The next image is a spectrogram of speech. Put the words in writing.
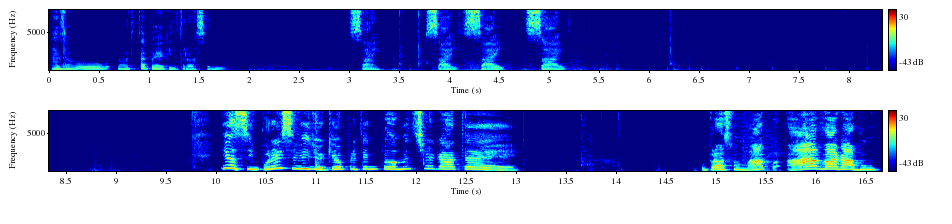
Mas eu vou, eu vou tentar pegar aquele troço ali. Sai, sai, sai, sai. E assim, por esse vídeo aqui eu pretendo pelo menos chegar até o próximo mapa. Ah, vagabundo!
